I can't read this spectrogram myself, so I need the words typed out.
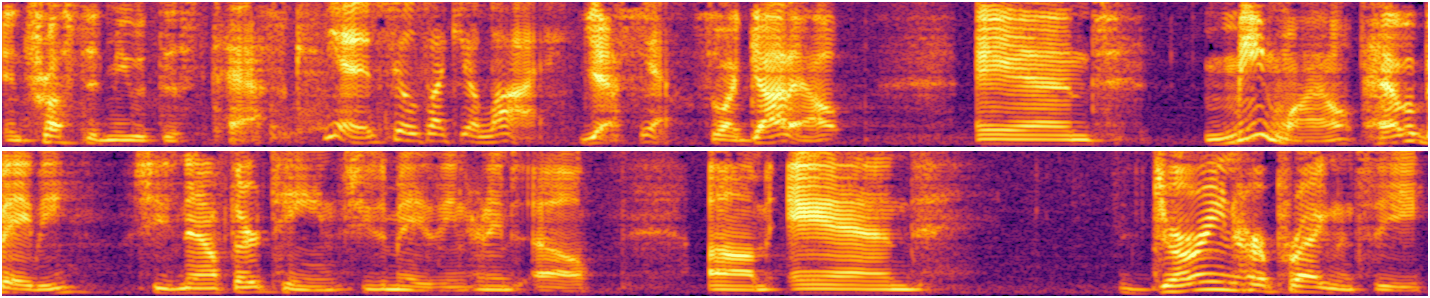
entrusted me with this task. Yeah, it feels like you lie. Yes. Yeah. So I got out, and meanwhile, have a baby. She's now 13. She's amazing. Her name's Elle. Um, and during her pregnancy,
